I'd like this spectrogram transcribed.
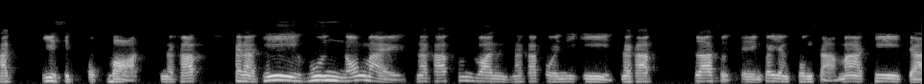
สัก 26 บาทนะครับ ขณะที่หุ้นน้องใหม่นะครับ หุ้นวันนะครับ ONE นะครับ ล่าสุดเองก็ยังคงสามารถที่จะ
